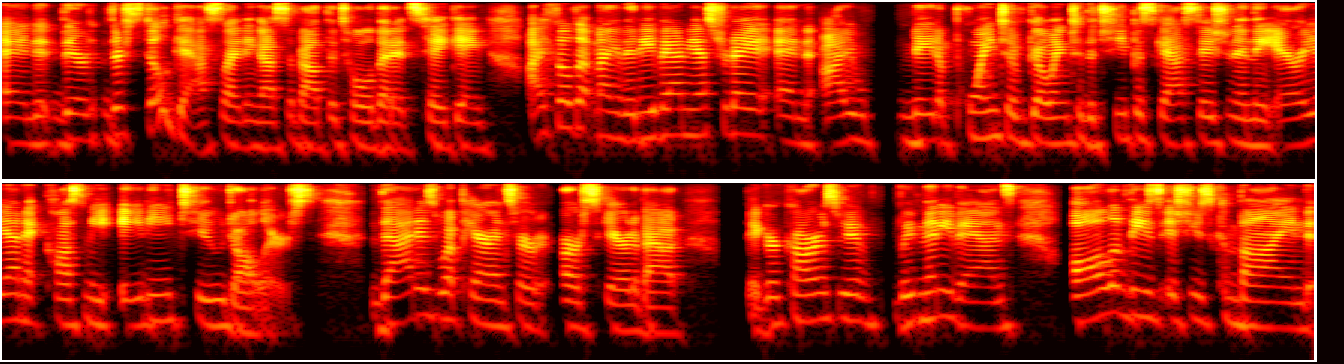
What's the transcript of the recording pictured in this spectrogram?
And they're they're still gaslighting us about the toll that it's taking. I filled up my minivan yesterday and i made a point of going to the cheapest gas station in the area and it cost me $82 that is what parents are are scared about bigger cars, we have we have minivans. All of these issues combined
